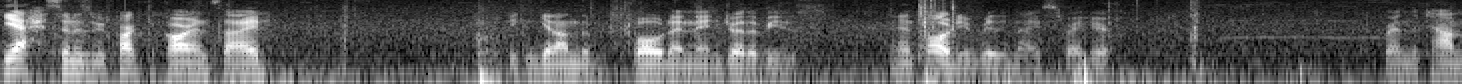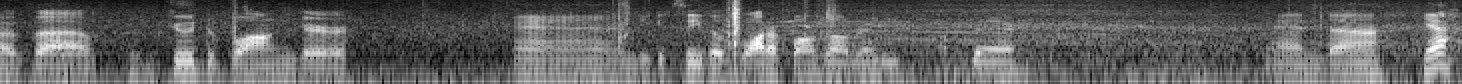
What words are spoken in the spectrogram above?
yeah, as soon as we park the car inside, we can get on the boat and enjoy the views. And it's already really nice right here. We're in the town of uh, Gudvangen, and you can see those waterfalls already up there. And uh, yeah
